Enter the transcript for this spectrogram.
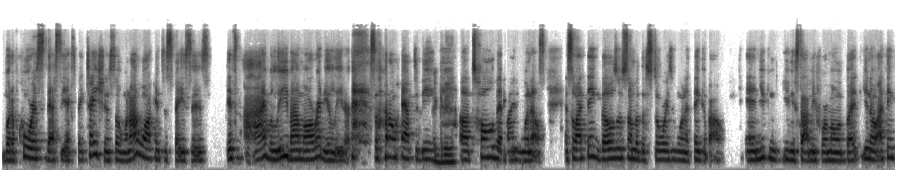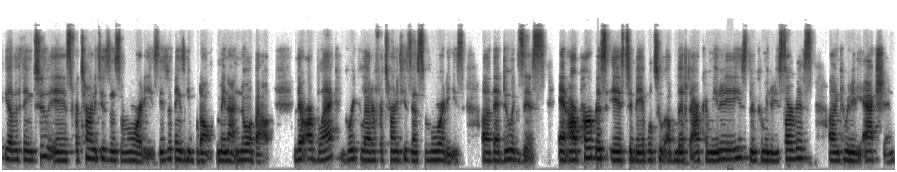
but of course, that's the expectation. So when I walk into spaces, it's I believe I'm already a leader, so I don't have to be uh, told that by anyone else. And so I think those are some of the stories we want to think about and you can you can stop me for a moment but you know i think the other thing too is fraternities and sororities. These are things people don't may not know about. There are black greek letter fraternities and sororities uh, that do exist and our purpose is to be able to uplift our communities through community service uh, and community action.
